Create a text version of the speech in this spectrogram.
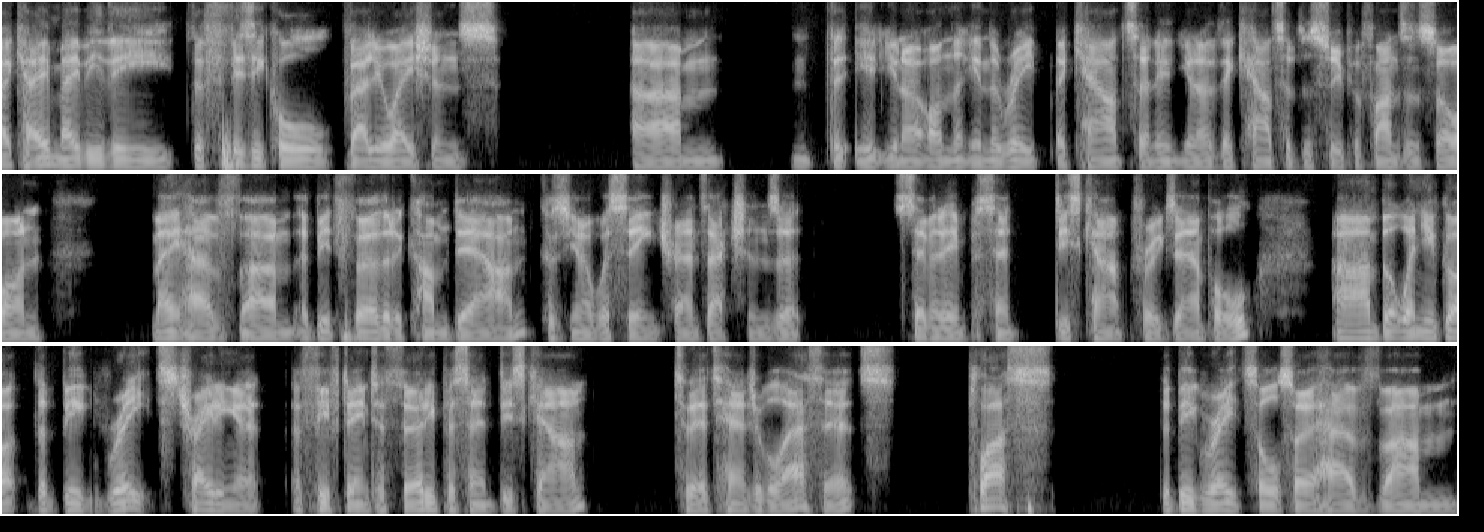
okay. Maybe the the physical valuations, um, the, you know, on the in the REIT accounts and in you know the accounts of the super funds and so on, may have um, a bit further to come down because you know we're seeing transactions at seventeen percent discount, for example. Um, but when you've got the big REITs trading at a 15 to 30% discount to their tangible assets, plus the big REITs also have um,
